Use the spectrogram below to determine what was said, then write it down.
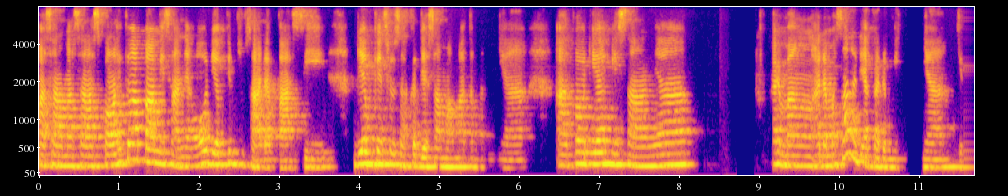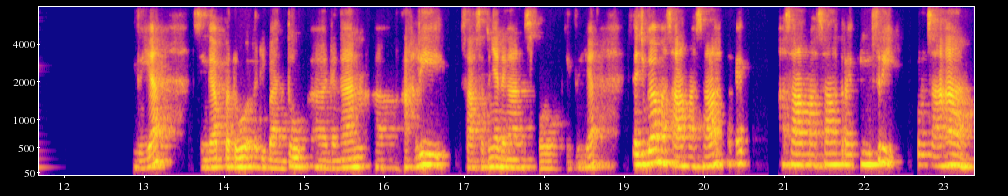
Masalah-masalah sekolah itu apa? Misalnya, oh dia mungkin susah adaptasi, dia mungkin susah kerja sama sama temannya, atau dia misalnya emang ada masalah di akademiknya gitu, gitu ya sehingga perlu dibantu uh, dengan uh, ahli salah satunya dengan psikolog gitu ya. Dan juga masalah-masalah terkait masalah-masalah terkait industri perusahaan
